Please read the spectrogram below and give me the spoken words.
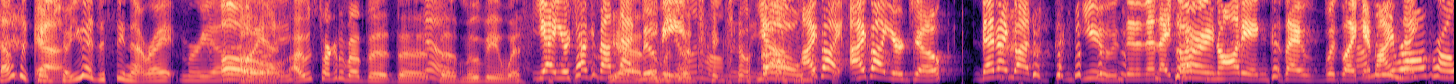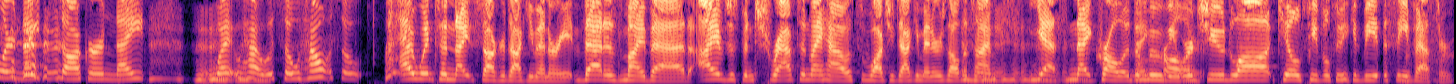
That was a good Yeah. show. You guys have seen that, right, Maria? Oh, Oh, yeah. I was talking about the the, No. the movie with Yeah, you're talking about Yeah, that the- movie. the- Gyllenhaal movie. Yeah, Oh. I got I got your joke. Then I got confused, and then I Sorry. kept nodding because I was like, How "Am I wrong?" Nightcrawler, Night Stalker, Night. What? How? So how? So I went to Night Stalker documentary. That is my bad. I have just been trapped in my house watching documentaries all the time. Yes, Nightcrawler, the movie where Jude Law kills people so he can be at the scene faster.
